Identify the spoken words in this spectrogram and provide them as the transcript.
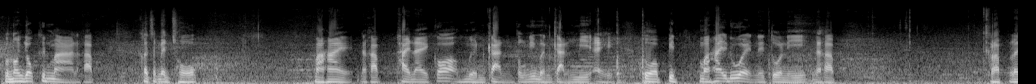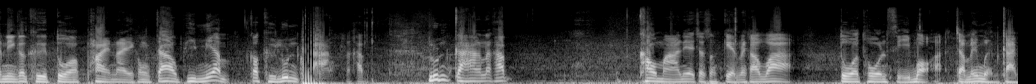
เราต้องยกขึ้นมานะครับก็จะเป็นโชคมาให้นะครับ ภายในก็เหมือนกัน ตรงนี้เหมือนกันมีไอตัวปิดมาให้ด้วยในตัวนี้นะครับ ครับและนี่ก็คือตัวภายในของเจ้าพรีเมียมก็คือรุ่นกลางนะครับ รุ่นกลางนะครับ เข้ามาเนี่ยจะสังเกตไหมครับว่า ตัวโทนสีเบาะจะไม่เหมือนกัน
